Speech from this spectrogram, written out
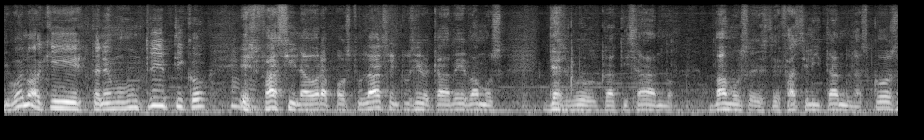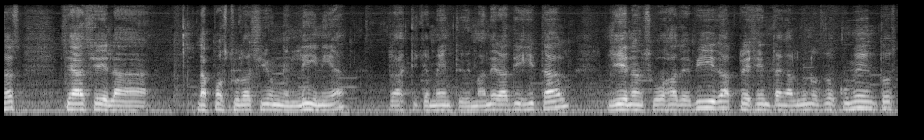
Y bueno, aquí tenemos un tríptico, es fácil ahora postularse, inclusive cada vez vamos desburocratizando, vamos este, facilitando las cosas, se hace la, la postulación en línea, prácticamente de manera digital, llenan su hoja de vida, presentan algunos documentos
